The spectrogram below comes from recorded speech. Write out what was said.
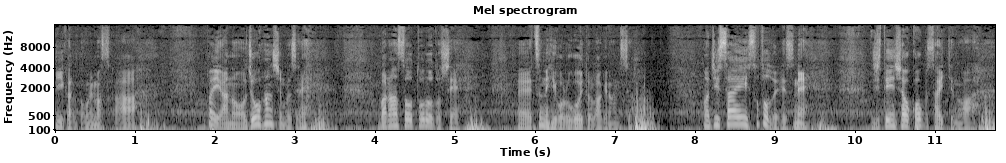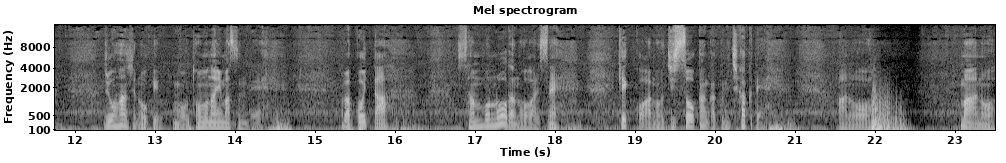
いいかなと思いますがやっぱりあの上半身もですねバランスを取ろうとして、えー、常日頃動いてるわけなんですよ、まあ、実際外でですね自転車を漕ぐ際っていうのは上半身の動きも伴いますんでやっぱこういった3本ローラーの方がですね結構あの実装感覚に近くてあのまああの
